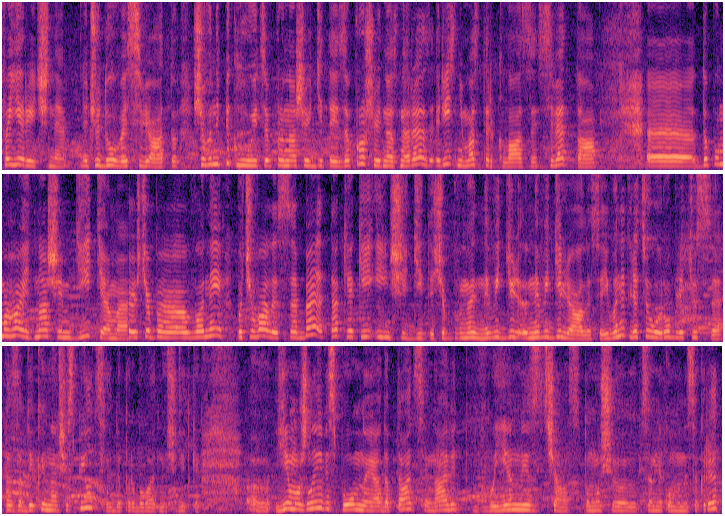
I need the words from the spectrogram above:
феєричне, чудове свято, що вони піклуються про наших дітей, запрошують нас на різні мастер-класи, свята, е, допомагають нашим дітям, щоб вони почували себе так, як і інші діти, щоб вони не відділ- відділялися. І вони для цього роблять усе. Завдяки нашій спілці, де перебувають наші дітки, є можливість повної адаптації навіть в воєнний час, тому що це нікому не секрет.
